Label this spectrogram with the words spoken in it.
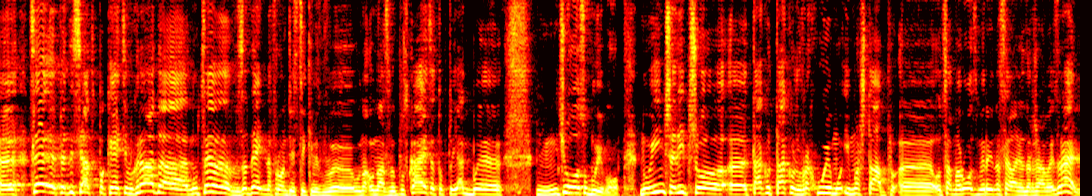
е, це 50 пакетів града. Ну це за день на фронті стільки в- у, нас випускається. Тобто, якби нічого особливого. Ну інша річ, що е, так, також врахуємо і масштаб, е, от саме розміри населення держави Ізраїль.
